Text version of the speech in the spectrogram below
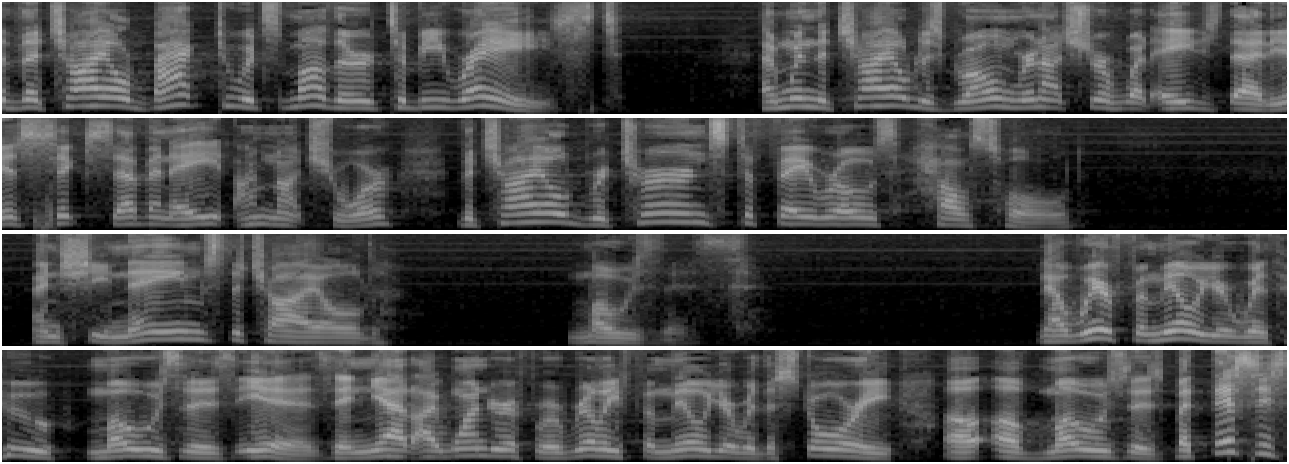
the child back to its mother to be raised. And when the child is grown, we're not sure what age that is six, seven, eight, I'm not sure. The child returns to Pharaoh's household and she names the child Moses. Now, we're familiar with who Moses is, and yet I wonder if we're really familiar with the story uh, of Moses. But this is,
